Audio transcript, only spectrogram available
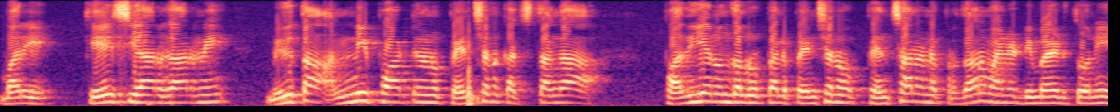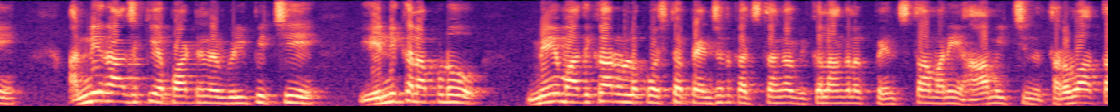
మరి కేసీఆర్ గారిని మిగతా అన్ని పార్టీలను పెన్షన్ ఖచ్చితంగా పదిహేను వందల రూపాయల పెన్షన్ పెంచాలనే ప్రధానమైన డిమాండ్తోని అన్ని రాజకీయ పార్టీలను పిలిపించి ఎన్నికలప్పుడు మేము అధికారంలోకి వస్తే పెన్షన్ ఖచ్చితంగా వికలాంగులకు పెంచుతామని హామీ ఇచ్చిన తర్వాత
